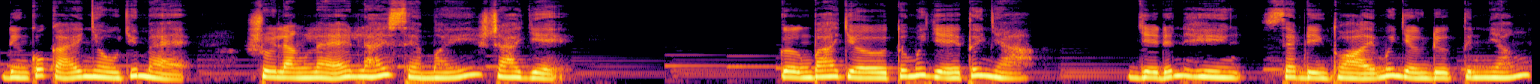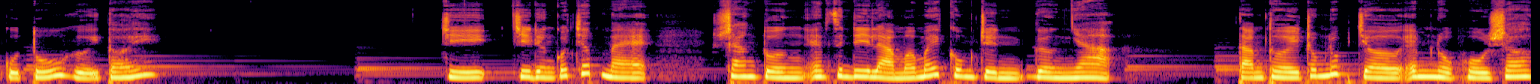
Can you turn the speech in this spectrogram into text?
Đừng có cãi nhau với mẹ. Rồi lặng lẽ lái xe máy ra về. Gần 3 giờ tôi mới về tới nhà. Về đến Hiên Xem điện thoại mới nhận được tin nhắn của Tú gửi tới. Chị, chị đừng có chấp mẹ. Sang tuần em xin đi làm ở mấy công trình gần nhà. Tạm thời trong lúc chờ em nộp hồ sơ.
